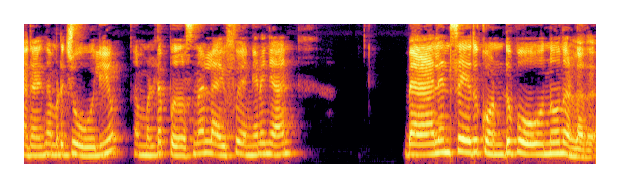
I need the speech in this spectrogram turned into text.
അതായത് നമ്മുടെ ജോലിയും നമ്മളുടെ പേഴ്സണൽ ലൈഫും എങ്ങനെ ഞാൻ ബാലൻസ് ചെയ്ത് കൊണ്ടുപോകുന്നു എന്നുള്ളത്.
